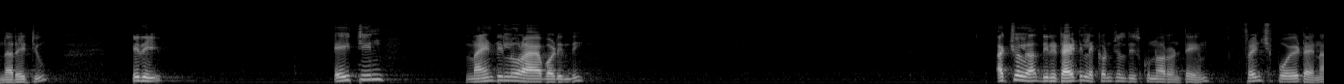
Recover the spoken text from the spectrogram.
నరేటివ్ ఇది ఎయిటీన్ నైన్టీన్లో రాయబడింది. యాక్చువల్గా దీని టైటిల్ ఎక్కడి నుంచి తీసుకున్నారంటే ఫ్రెంచ్ పోయట్ అయిన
